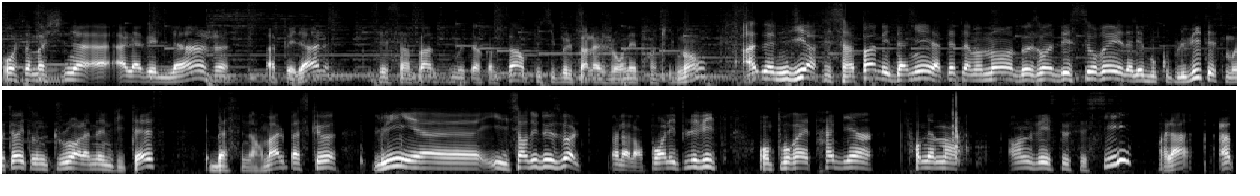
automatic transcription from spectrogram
pour sa machine à, laver le linge à pédale. c'est sympa, un petit moteur comme ça. En plus, il peut le faire la journée tranquillement. Ah, vous allez me dire, c'est sympa, mais Damien, il a peut-être un moment besoin d'essorer et d'aller beaucoup plus vite et ce moteur, il tourne toujours à la même vitesse. Et eh bien, c'est normal parce que lui, euh, il sort du 12 volts. Voilà, alors pour aller plus vite, on pourrait très bien, premièrement, enlever tout ceci. Voilà, hop.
